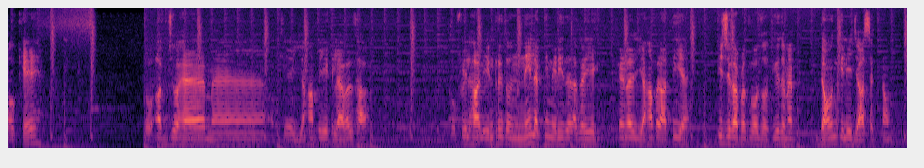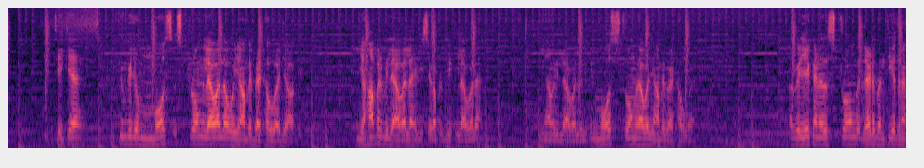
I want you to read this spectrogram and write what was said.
ओके तो अब जो है मैं ओके यहाँ पे एक लेवल था। तो फ़िलहाल एंट्री तो नहीं लगती मेरी इधर। अगर ये कैंडल यहाँ पर आती है, इस जगह पर क्लोज होती है तो मैं डाउन के लिए जा सकता हूँ। ठीक है? क्योंकि जो मोस्ट स्ट्रॉन्ग लेवल है, वो यहाँ पे बैठा हुआ है जाके। यहाँ पर भी लेवल है, इस जगह पर भी एक लेवल है। यहाँ भी लेवल है, लेकिन मोस्ट स्ट्रॉन्ग लेवल यहाँ पे बैठा हुआ है। अगर ये कैंडल स्ट्रॉन्ग रेड बनती है तो मैं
